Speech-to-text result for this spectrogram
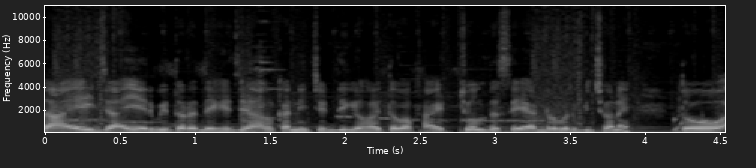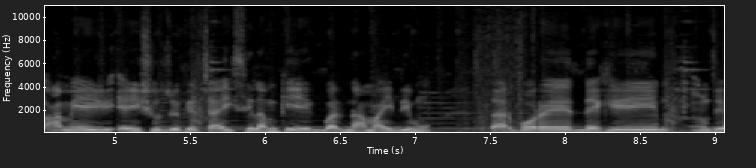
যাই যাই, এর ভিতরে দেখি যে হালকা নিচের দিকে হয়তো বা ফাইট চলতেছে এয়ারড্রপের পিছনে। তো আমি এই এই সুযোগে চাইছিলাম কি একবার নামাই দিমু। তারপরে দেখি যে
